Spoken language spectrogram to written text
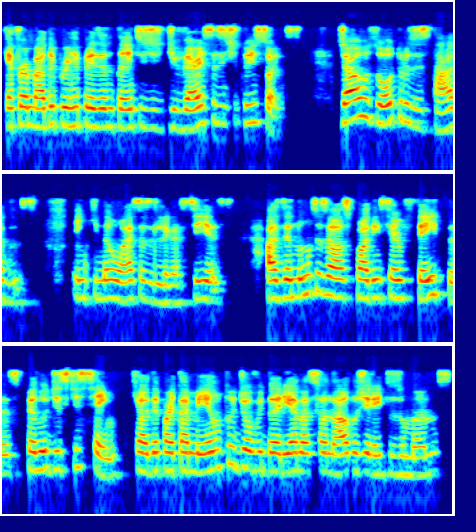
que é formado por representantes de diversas instituições. Já os outros estados, em que não há essas delegacias, as denúncias elas podem ser feitas pelo Disque 100, que é o Departamento de Ouvidoria Nacional dos Direitos Humanos,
